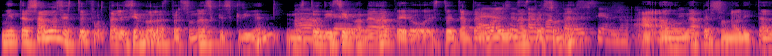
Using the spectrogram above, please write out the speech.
Mientras hablas estoy fortaleciendo a las personas que escriben. No ah, estoy diciendo nada, pero estoy tratando a algunas personas. A, ah, una persona ahorita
